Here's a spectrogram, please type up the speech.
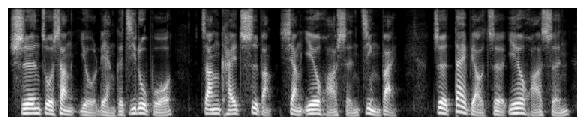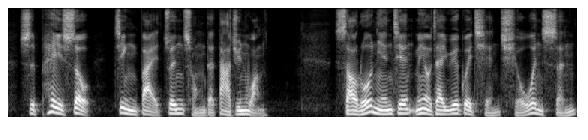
施恩座上有两个基路伯，张开翅膀向耶和华神敬拜，这代表着耶和华神是配受敬拜尊崇的大君王。扫罗年间没有在约柜前求问神，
